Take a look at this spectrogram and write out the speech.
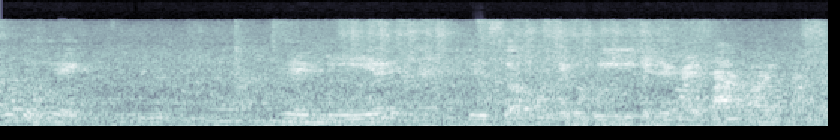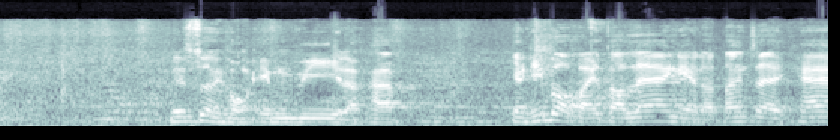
พูดถึงเพลงเพลงนี้ในส่วนของ MV เป็นยังไงบ้างเล่าให้ฟังหน่อยในส่วนของ MV เหรอครับ อย่างที่บอกไปตอนแรกเนี่ยเราตั้งใจแค่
